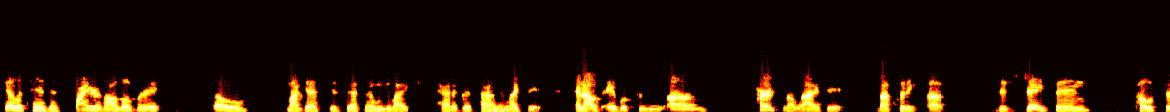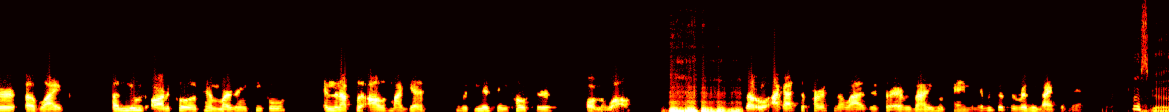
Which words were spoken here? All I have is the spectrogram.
skeletons and spiders all over it. So my guests just definitely like had a good time and liked it. And I was able to um, personalize it by putting up this Jason poster of like a news article of him murdering people, and then I put all of my guests with missing posters on the wall. So I got to personalize it for everybody who came, and it was just a really nice event. That's good.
